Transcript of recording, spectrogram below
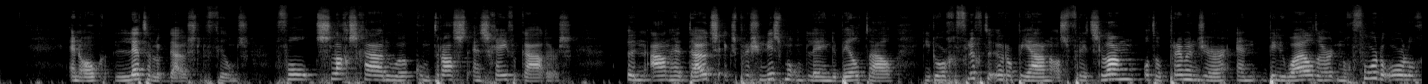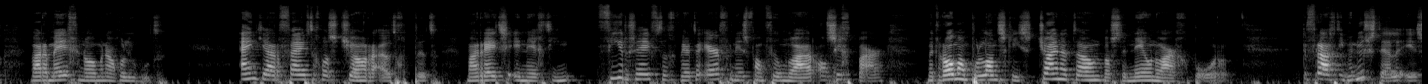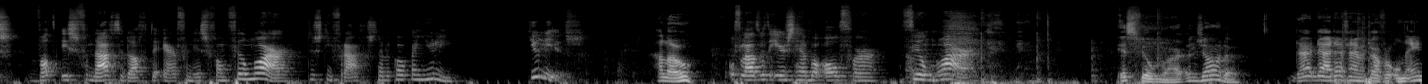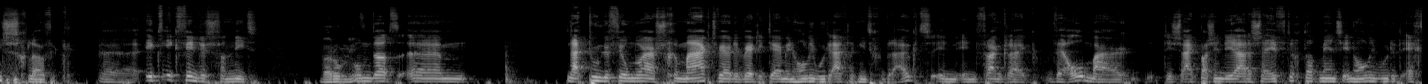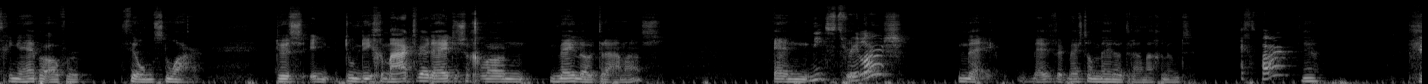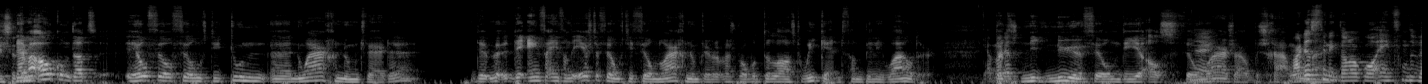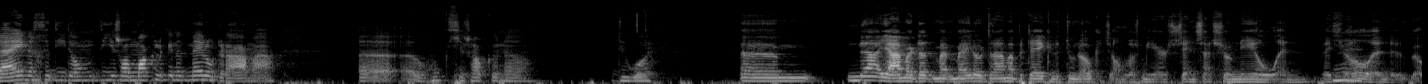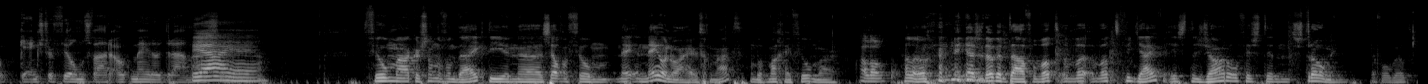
En ook letterlijk duistere films, vol slagschaduwen, contrast en scheve kaders. Een aan het Duitse expressionisme ontleende beeldtaal die door gevluchte Europeanen als Frits Lang, Otto Preminger en Billy Wilder nog voor de oorlog waren meegenomen naar Hollywood. Eind jaren 50 was het genre uitgeput, maar reeds in 1974 werd de erfenis van film noir al zichtbaar. Met Roman Polanski's Chinatown was de neo-noir geboren. De vraag die we nu stellen is: wat is vandaag de dag de erfenis van film noir? Dus die vraag stel ik ook aan jullie. Julius. Hallo. Of laten we het eerst hebben over film noir. Is film noir een genre? Daar, daar, daar zijn we het over oneens, geloof ik. Uh, ik. Ik vind dus van niet. Waarom niet? Omdat um, nou, toen de film noirs gemaakt werden, werd die term in Hollywood eigenlijk niet gebruikt. In, in Frankrijk wel, maar het is eigenlijk pas in de jaren zeventig dat mensen in Hollywood het echt gingen hebben over films noir. Dus in, toen die gemaakt werden, heten ze gewoon melodrama's. En, niet thrillers? Nee, nee, het werd meestal melodrama genoemd. Echt waar? Ja. Is nee, maar ook omdat heel veel films die toen uh, noir genoemd werden, De, de, een, van, een van de eerste films die film noir genoemd werd, was bijvoorbeeld The Last Weekend van Billy Wilder. Ja, maar dat, dat, is niet nu een film die je als film Nee. noir zou beschouwen. maar dat vind ik dan ook wel een van de weinigen die, dan, die je zo makkelijk in het melodrama eh, eh, hoekje zou kunnen duwen. Ehm, nou ja, maar dat maar melodrama betekende toen ook iets anders. Was meer sensationeel en weet je wel. En de, ook gangsterfilms waren ook melodrama's. Ja, ja, ja. Filmmaker Sander van Dijk, die een, eh, zelf een film, nee, een neo-noir heeft gemaakt. Want dat mag geen film, maar... Hallo. Hallo, jij zit ook aan tafel. Wat, wat, wat vind jij? Is het een genre of is het een stroming, bijvoorbeeld?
